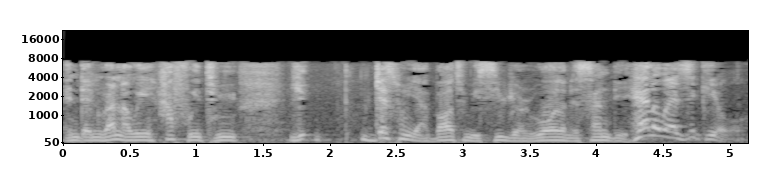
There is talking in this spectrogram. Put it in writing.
and then run away halfway through, you, just when you're about to receive your reward on the Sunday. Hello, Ezekiel.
